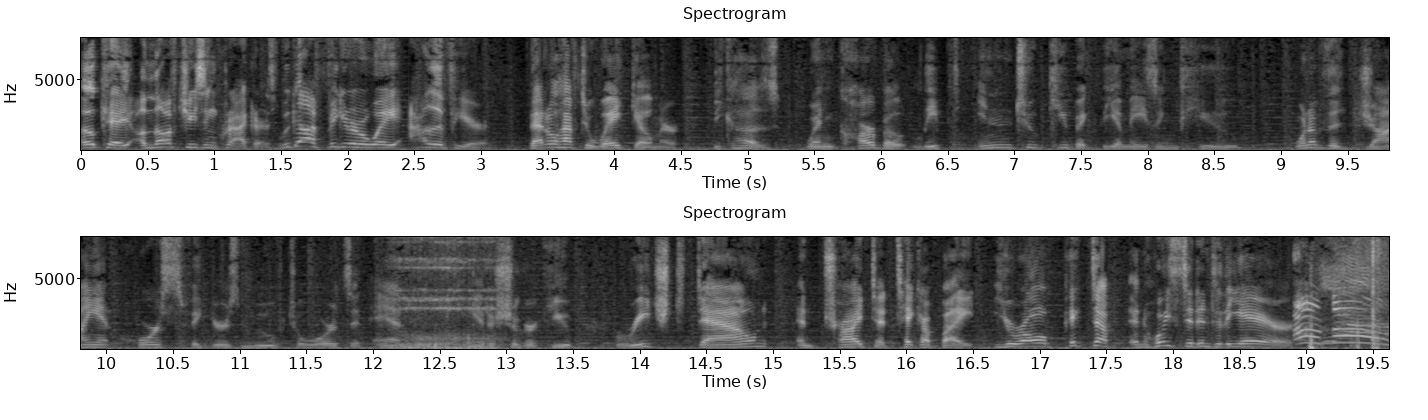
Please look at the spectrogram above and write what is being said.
Okay, enough cheese and crackers. We gotta figure a way out of here. That'll have to wait, Gelmer, because when Carboat leaped into Cubic the Amazing Cube, one of the giant horse figures moved towards it and, he had a sugar cube, reached down and tried to take a bite. You're all picked up and hoisted into the air. Oh no!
